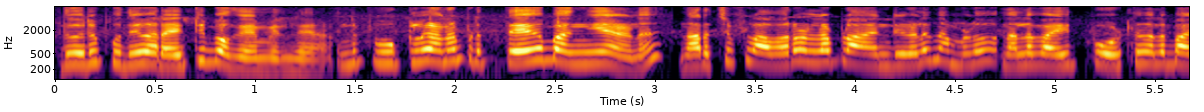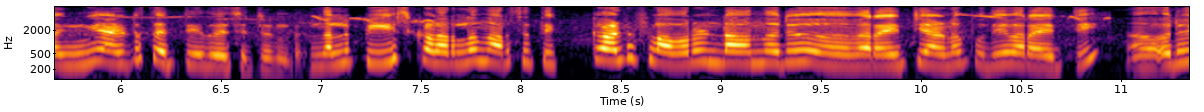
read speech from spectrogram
ഇതൊരു പുതിയ വെറൈറ്റി ബൊഗേമില്ലയാണ് ഇതിന്റെ പൂക്കൾ കാണാൻ പ്രത്യേക ഭംഗിയാണ്. നിറച്ച് ഫ്ലവർ ഉള്ള പ്ലാന്റുകൾ നമ്മൾ നല്ല വൈറ്റ് പോട്ടിൽ നല്ല ഭംഗിയായിട്ട് സെറ്റ് ചെയ്ത് വെച്ചിട്ടുണ്ട്. നല്ല പീച്ച് കളറിൽ നിറച്ച് തിക്കായിട്ട് ഫ്ലവർ ഉണ്ടാവുന്ന ഒരു വെറൈറ്റിയാണ് പുതിയ വെറൈറ്റി ഒരു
